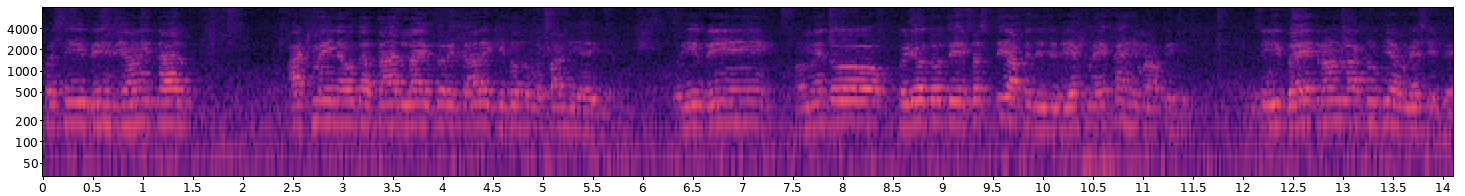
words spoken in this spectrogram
પછી ભીણ વ્યાણી તાર આઠ મહિના હતા, તાર લાઈવ કરી, તારે કીધો હતો કે પાડી આવી છે. તો એ બે અમે તો પડ્યો તો તે સસ્તી આપી દીધી હતી, એકને એકાહી માં આપી દીધી. પછી એ ભાઈ ત્રણ લાખ રૂપિયા વેચી છે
